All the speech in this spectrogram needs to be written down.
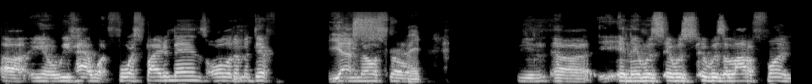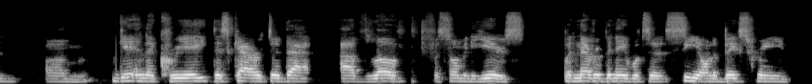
Uh, you know, we've had what four Spider Mans. All of them are different. Yes, you know. So, right. you uh, and it was it was it was a lot of fun. Um, getting to create this character that I've loved for so many years, but never been able to see on the big screen.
